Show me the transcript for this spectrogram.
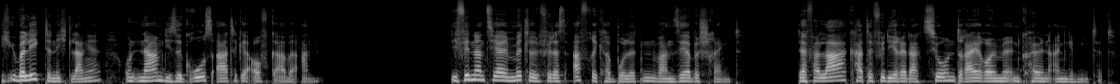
Ich überlegte nicht lange und nahm diese großartige Aufgabe an. Die finanziellen Mittel für das Afrika-Bulletin waren sehr beschränkt. Der Verlag hatte für die Redaktion drei Räume in Köln angemietet.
